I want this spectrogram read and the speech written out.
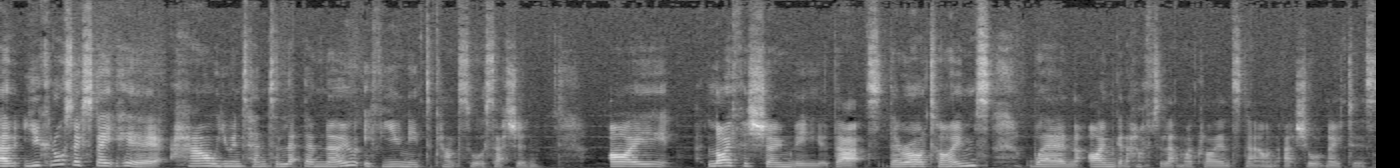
Um, you can also state here how you intend to let them know if you need to cancel a session. I life has shown me that there are times when I'm going to have to let my clients down at short notice.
